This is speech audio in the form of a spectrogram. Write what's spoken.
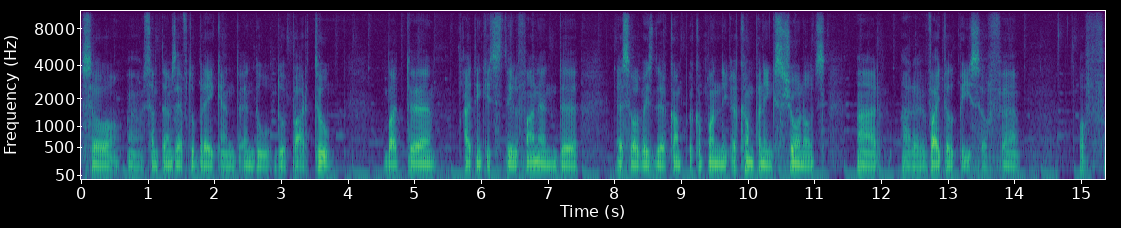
So uh, sometimes I have to break and and do do a part two, but uh, I think it's still fun and uh, as always the accompany accompanying show notes are are a vital piece of of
